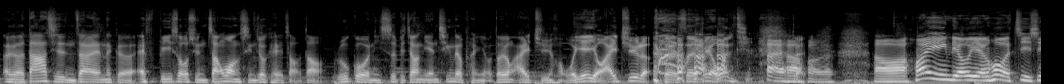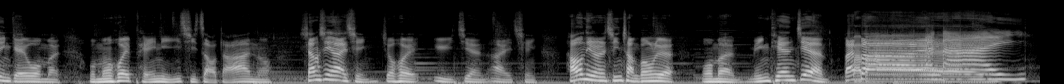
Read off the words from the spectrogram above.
那个，大家其实你在那个 FB 搜寻张忘形就可以找到。如果你是比较年轻的朋友，都用 IG 哈，我也有 IG 了，对，所以没有问题。太好了，好啊，欢迎留言或寄信给我们，我们会陪你一起找答案哦。相信爱情就会遇见爱情。好女人情场攻略我们明天见拜拜。拜拜。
